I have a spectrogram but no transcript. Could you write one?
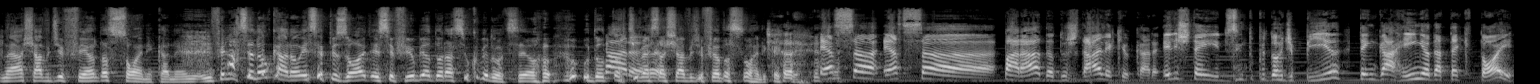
não é a chave de fenda sônica, né? Infelizmente, não, cara, esse episódio, esse filme ia durar cinco minutos se o, o doutor cara, tivesse a chave de fenda sônica aqui. Essa, essa parada dos Dalek, cara, eles têm desentupidor de pia, tem garrinha da Tectoy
